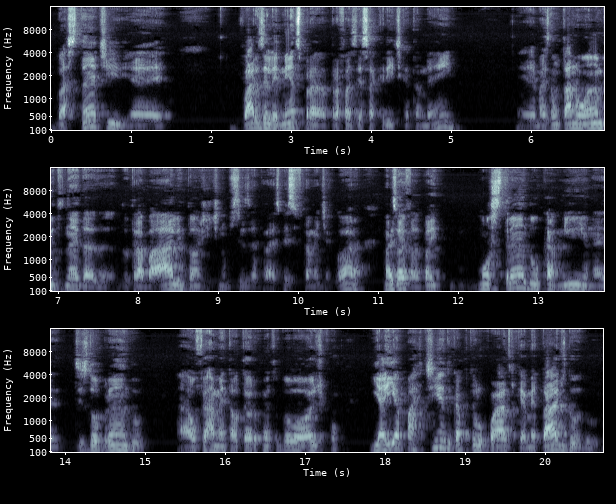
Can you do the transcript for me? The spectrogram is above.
bastante, é, vários elementos para fazer essa crítica também, é, mas não está no âmbito né, da, do trabalho, então a gente não precisa entrar especificamente agora, mas vai, vai mostrando o caminho, né, desdobrando ah, o ferramental teórico-metodológico, e aí a partir do capítulo 4, que é metade do, do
